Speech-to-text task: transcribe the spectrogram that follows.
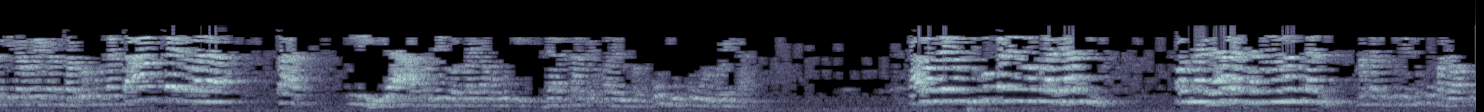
ketika mereka sudah berumur dan sampai kepada saat ini ya atau dia mereka menguji dan sampai kepada menguji umur mereka. Kalau mereka menyebutkan dengan mempelajari pembelajaran dan mengamalkan maka tentunya cukup pada waktu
